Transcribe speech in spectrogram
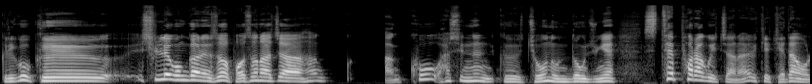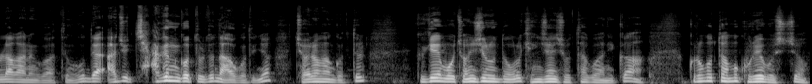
그리고 그 실내 공간에서 벗어나자 않고 할 수 있는 그 좋은 운동 중에 스테퍼라고 있잖아요. 이렇게 계단 올라가는 것 같은 거. 근데 아주 작은 것들도 나오거든요. 저렴한 것들. 그게 뭐 전신 운동으로 굉장히 좋다고 하니까 그런 것도 한번 고려해 보시죠.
